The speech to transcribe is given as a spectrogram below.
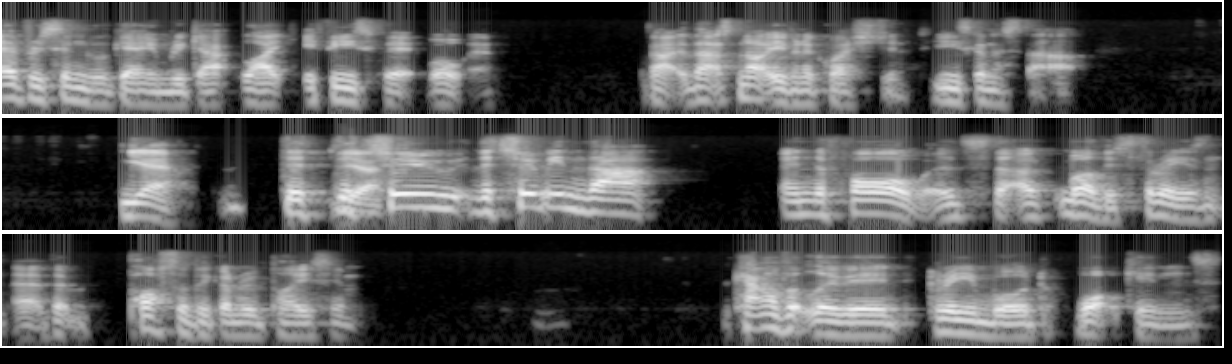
every single game. Regard like if he's fit, won't he? That, that's not even a question. He's going to start. Yeah. The the yeah. two the two in that in the forwards that are well, there's three, isn't there, that possibly going to replace him. Calvert Lewin, Greenwood, Watkins.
